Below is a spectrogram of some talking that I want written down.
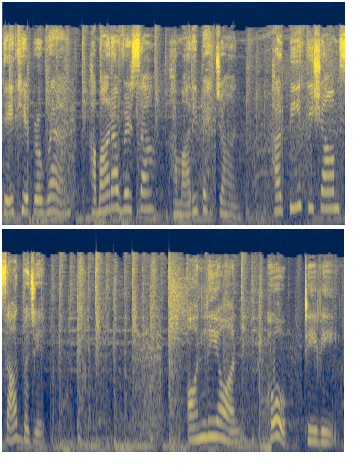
देखिए प्रोग्राम हमारा विरसा, हमारी पहचान। हर पीर की शाम सात बजे। ओनली ऑन हो टीवी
